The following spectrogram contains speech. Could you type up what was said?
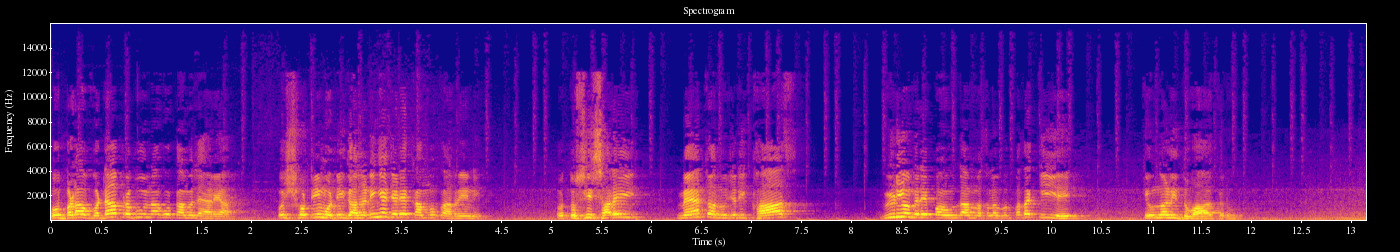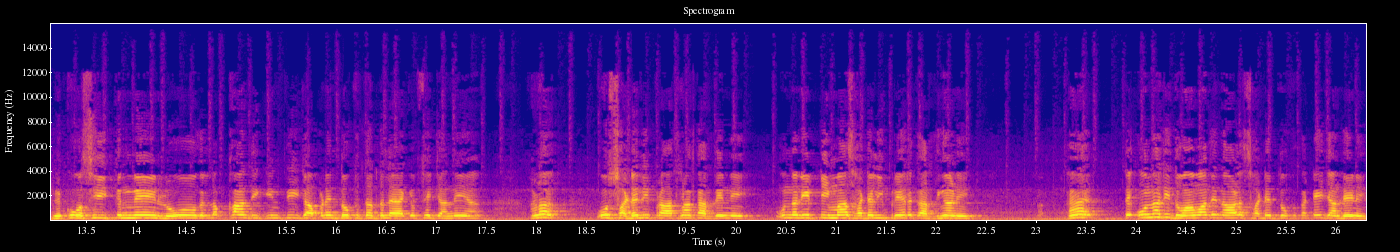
ਉਹ ਬੜਾ ਵੱਡਾ ਪ੍ਰਭੂ ਉਹਨਾਂ ਕੋ ਕੰਮ ਲੈ ਰਿਹਾ। ਕੋਈ ਛੋਟੀ ਮੋਟੀ ਗੱਲ ਨਹੀਂ ਹੈ ਜਿਹੜੇ ਕੰਮ ਉਹ ਕਰ ਰਹੇ ਨੇ। ਉਹ ਤੁਸੀਂ ਸਾਰੇ ਹੀ, ਮੈਂ ਤੁਹਾਨੂੰ ਜਿਹੜੀ ਖਾਸ ਵੀਡੀਓ ਮੇਰੇ ਪਾਉਣ ਦਾ ਮਤਲਬ, ਪਤਾ ਕੀ ਹੈ ਕਿ ਉਹਨਾਂ ਲਈ ਦੁਆ ਕਰੋ। ਵੇਖੋ, ਅਸੀਂ ਕਿੰਨੇ ਲੋਕ ਲੱਖਾਂ ਦੀ ਗਿਣਤੀ 'ਚ ਆਪਣੇ ਦੁੱਖ ਦਰਦ ਲੈ ਕੇ ਉੱਥੇ ਜਾਂਦੇ ਆ ਹਨਾ? ਉਹ ਸਾਡੇ ਲਈ ਪ੍ਰਾਰਥਨਾ ਕਰਦੇ ਨੇ। ਉਹਨਾਂ ਦੀ ਟੀਮਾਂ ਸਾਡੇ ਲਈ ਪ੍ਰੇਅਰ ਕਰਦੀਆਂ ਨੇ। ਹੈ? ਤੇ ਉਹਨਾਂ ਦੀ ਦੁਆਵਾਂ ਦੇ ਨਾਲ ਸਾਡੇ ਦੁੱਖ ਕੱਟੇ ਜਾਂਦੇ ਨੇ।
